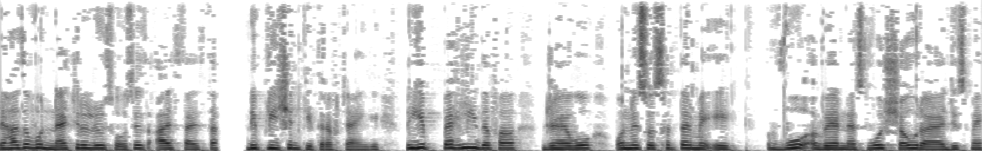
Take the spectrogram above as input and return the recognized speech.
لہٰذا وہ نیچرل ریسورسز آہستہ آہستہ ڈپلیشن کی طرف جائیں گے۔ تو یہ پہلی دفعہ جو ہے وہ انیس سو ستر میں ایک وہ اویئرنیس وہ شعور آیا جس میں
